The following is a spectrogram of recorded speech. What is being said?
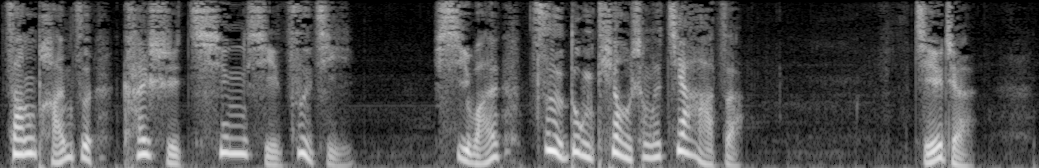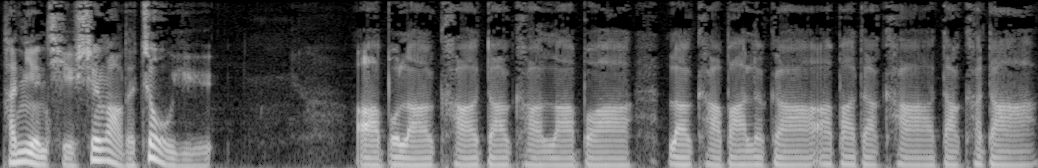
脏盘子开始清洗自己，洗完自动跳上了架子。接着，他念起深奥的咒语：“阿布拉卡达卡拉巴拉卡巴勒嘎阿巴达卡达卡达。”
